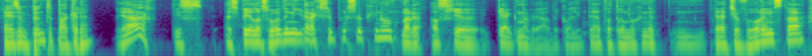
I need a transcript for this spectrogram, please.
Hij is een puntenpakker, hè? ja, het is spelers worden niet graag supersub genoemd, maar als je kijkt naar ja, de kwaliteit dat er nog net in het rijtje voor hem staat,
